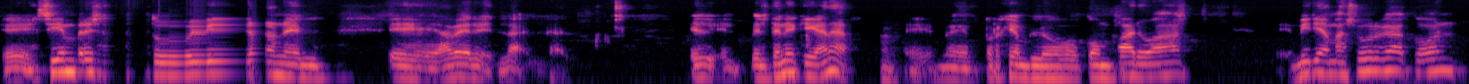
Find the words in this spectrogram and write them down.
Eh, siempre ellas tuvieron el, eh, a ver, el, tener que ganar. Ah. Eh, por ejemplo, comparo a Miriam Mazurga con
